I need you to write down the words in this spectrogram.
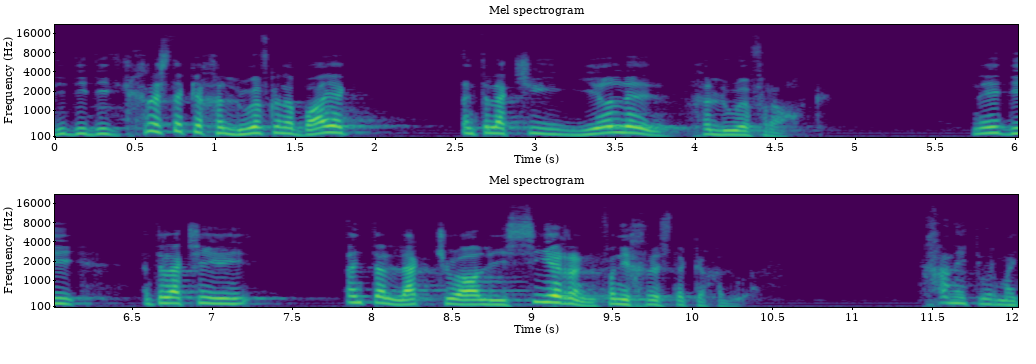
die die die Christelike geloof kan 'n baie intellektuele geloof raak. Net die intellektuele intellektualisering van die Christelike geloof. Dit gaan net oor my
